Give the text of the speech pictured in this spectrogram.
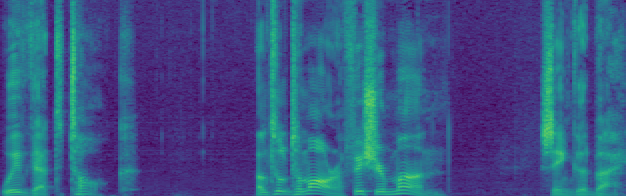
we've got to talk. Until tomorrow, fisherman, saying goodbye.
